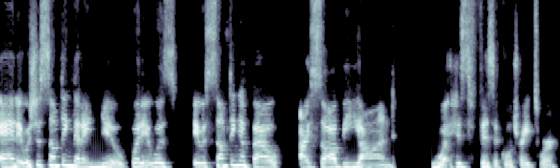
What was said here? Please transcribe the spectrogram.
And it was just something that I knew, but it was it was something about I saw beyond what his physical traits were.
